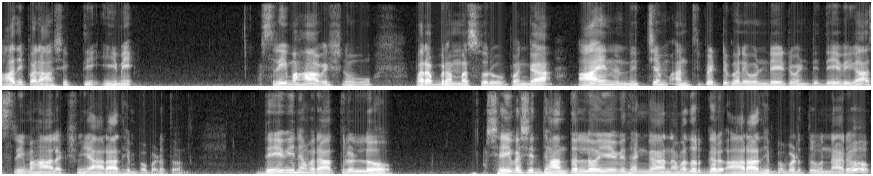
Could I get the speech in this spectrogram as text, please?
ఆదిపరాశక్తి ఈమె. శ్రీ మహావిష్ణువు పరబ్రహ్మ స్వరూపంగా ఆయనను నిత్యం అంతిపెట్టుకొని ఉండేటువంటి దేవిగా శ్రీ మహాలక్ష్మి ఆరాధింపబడుతోంది. దేవి నవరాత్రుల్లో శైవ సిద్ధాంతంలో ఏ విధంగా నవదుర్గలు ఆరాధింపబడుతూ ఉన్నారో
